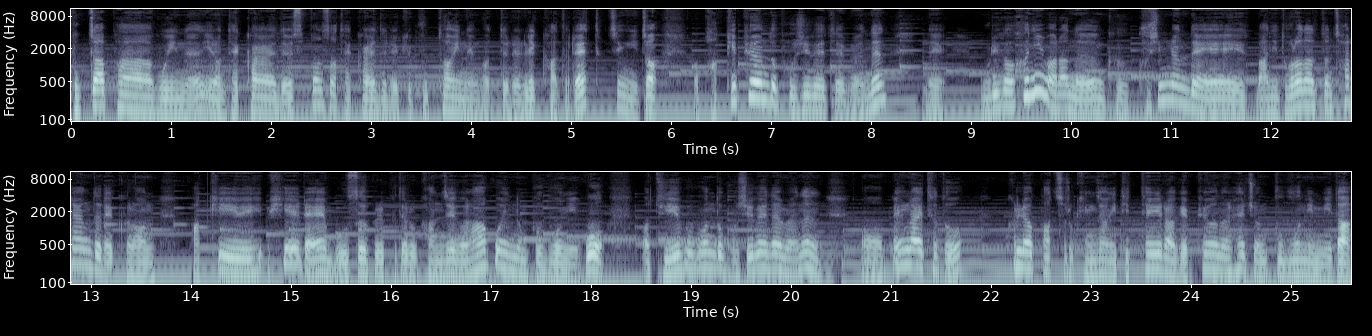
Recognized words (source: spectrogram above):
복잡해 보이는 이런 데칼들, 스폰서 데칼들이 이렇게 붙어 있는 것들 랠리카들의 특징이죠. 어, 바퀴 표현도 보시게 되면은 네, 우리가 흔히 말하는 그 90년대에 많이 돌아다녔던 차량들의 그런 바퀴 휠의 모습을 그대로 간직을 하고 있는 부분이고 어, 뒤에 부분도 보시게 되면은 어, 백라이트도 클리어 파츠로 굉장히 디테일하게 표현을 해준 부분입니다.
